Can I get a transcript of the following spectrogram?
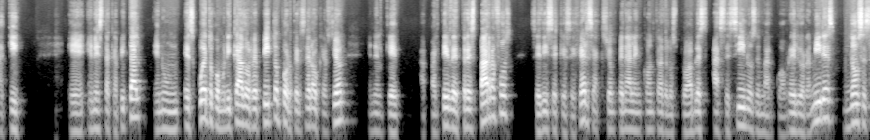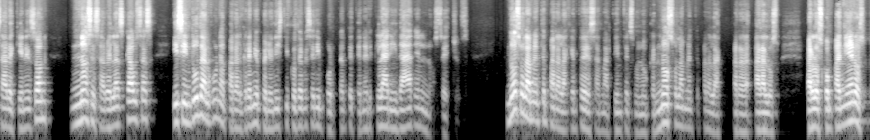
aquí eh, en esta capital, en un escueto comunicado, repito, por tercera ocasión, en el que a partir de tres párrafos Se dice que se ejerce acción penal en contra de los probables asesinos de Marco Aurelio Ramírez. No se sabe quiénes son, no se sabe las causas y sin duda alguna para el gremio periodístico debe ser importante tener claridad en los hechos. No solamente para la gente de San Martín Texmelucan, no solamente para, la, para, para, los, para los compañeros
